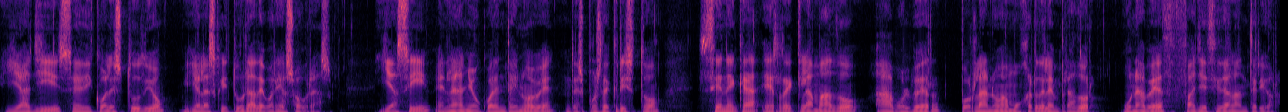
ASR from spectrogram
y allí se dedicó al estudio y a la escritura de varias obras. Y así, en el año 49 después de Cristo, Séneca es reclamado a volver por la nueva mujer del emperador, una vez fallecida la anterior.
